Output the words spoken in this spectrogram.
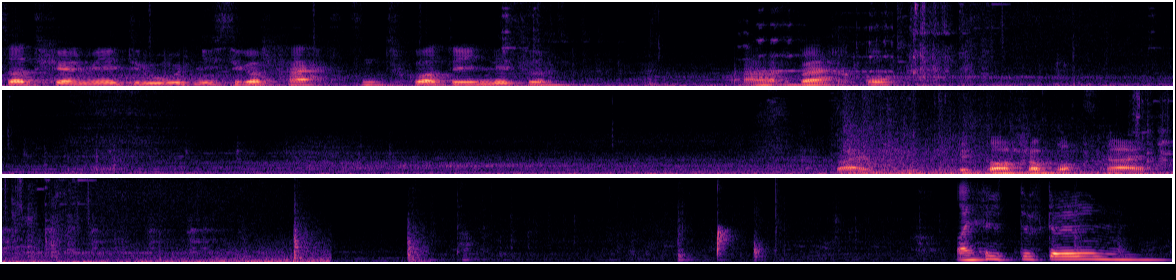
За тэгэхээр миний тэр үүднийсийг бол хаагдсан. Зөвхөн одоо энэс өөр арга байхгүй. За би доошо буцгаая. I hate this game.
